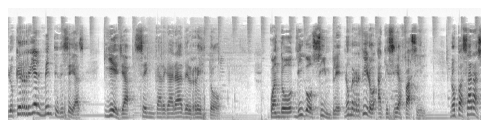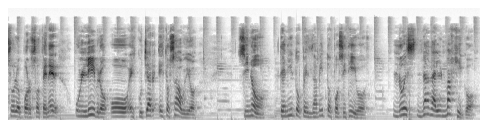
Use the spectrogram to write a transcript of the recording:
lo que realmente deseas y ella se encargará del resto. Cuando digo simple, no me refiero a que sea fácil. No pasará solo por sostener un libro o escuchar estos audios, sino teniendo pensamientos positivos. No es nada el mágico,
